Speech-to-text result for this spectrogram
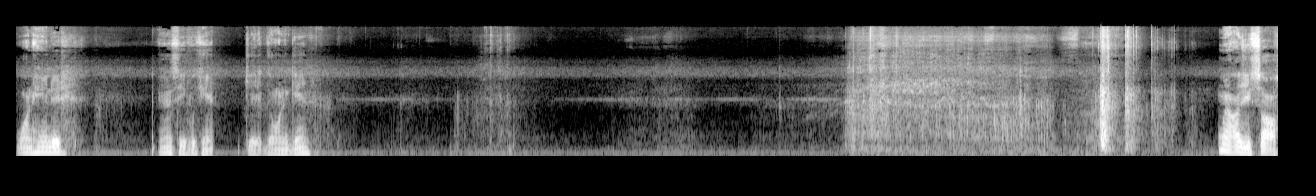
one-handed and see if we can't get it going again. Well, as you saw,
